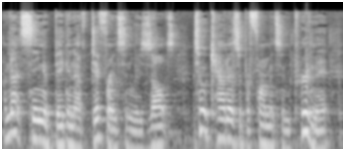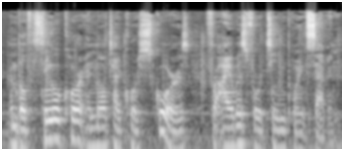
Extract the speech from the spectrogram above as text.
I'm not seeing a big enough difference in results to account as a performance improvement in both single core and multi core scores for iOS 14.7.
